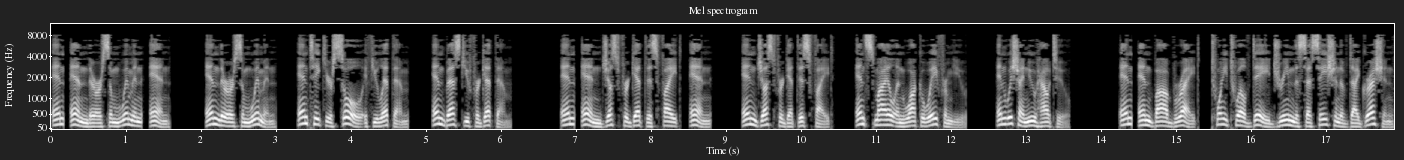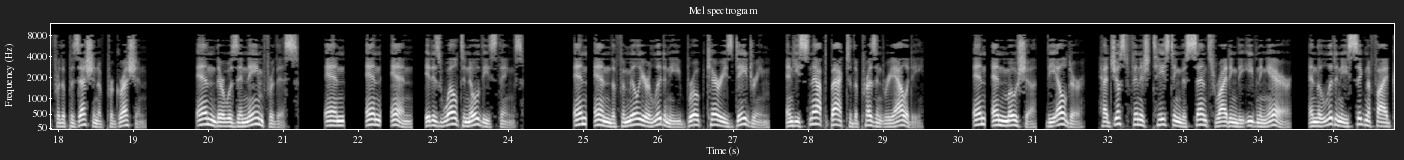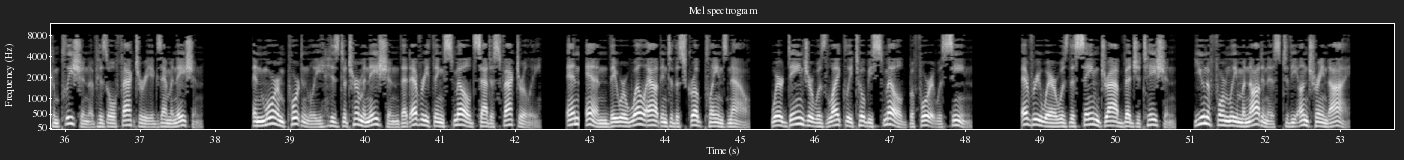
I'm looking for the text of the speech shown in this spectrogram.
N, N there are some women, N, N there are some women, and take your soul if you let them, n best you forget them. N, N just forget this fight, N, N just forget this fight, and smile and walk away from you, n wish I knew how to. N, N Bob Wright, 2012 Day Dream The cessation of digression for the possession of progression. N there was a name for this. N, N, N, it is well to know these things. N, N the familiar litany broke Carey's daydream, and he snapped back to the present reality. N, N Moshe, the elder, had just finished tasting the scents riding the evening air, and the litany signified completion of his olfactory examination. And more importantly, his determination that everything smelled satisfactorily. And, and they were well out into the scrub plains now, where danger was likely to be smelled before it was seen. Everywhere was the same drab vegetation, uniformly monotonous to the untrained eye.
